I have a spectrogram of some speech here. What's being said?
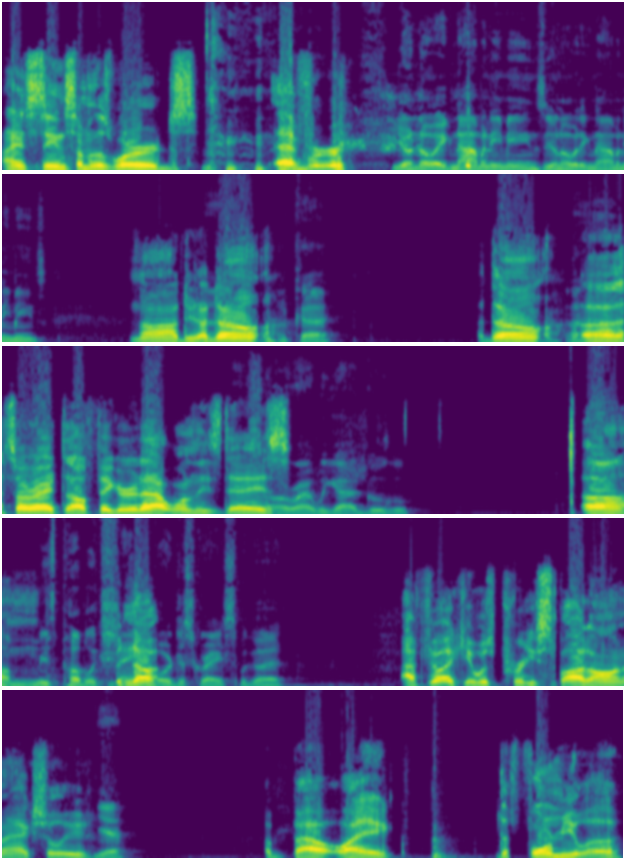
I ain't seen some of those words ever. You don't know what ignominy means? You don't know what ignominy means? nah, dude, I don't. Okay. I don't. Uh-huh. Uh, that's all right. Though. I'll figure it out one of these It's days. all right. We got Google. Um, means public shame no- or disgrace, but go ahead. I feel like it was pretty spot on actually Yeah. about like the formula.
